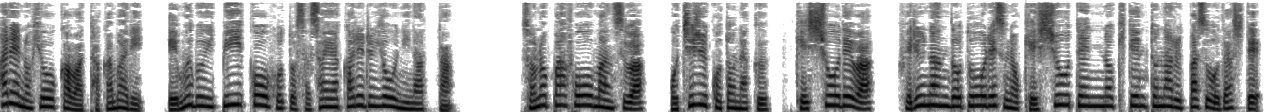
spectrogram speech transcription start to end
彼の評価は高まり、MVP 候補と囁かれるようになった。そのパフォーマンスは落ちることなく、決勝ではフェルナンド・トーレスの決勝点の起点となるパスを出して、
